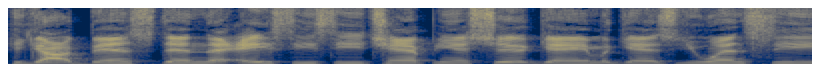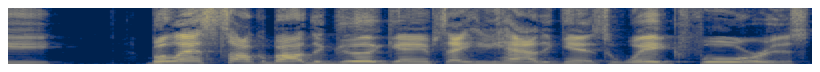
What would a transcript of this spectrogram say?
He got benched in the ACC championship game against UNC. But let's talk about the good games that he had against Wake Forest,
